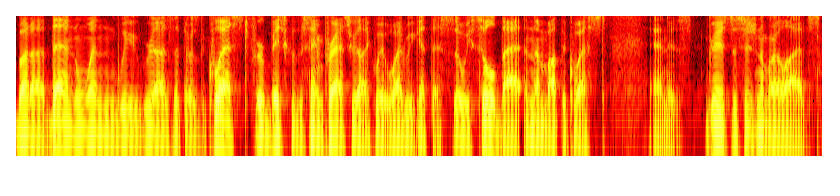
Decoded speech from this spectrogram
But uh, then, when we realized that there was the Quest for basically the same price, we were like, "Wait, why did we get this?" So we sold that and then bought the Quest, and it's greatest decision of our lives.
